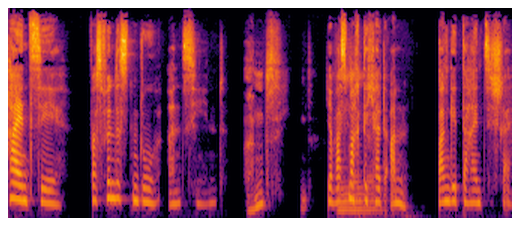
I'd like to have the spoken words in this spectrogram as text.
Heinzi, was findest du anziehend? Anziehend? Ja, was Ja, macht ja, dich ja. halt an? Wann geht der Heinzi steil?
